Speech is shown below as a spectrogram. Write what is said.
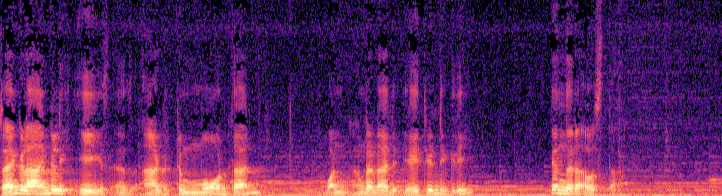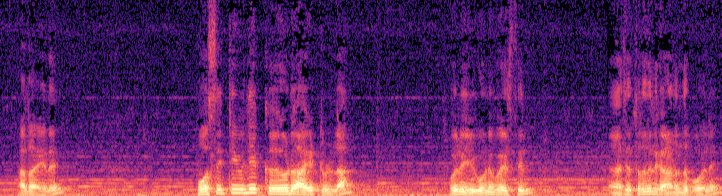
triangle angle is add to more than one hundred and eighty degree എന്നൊരു അവസ്ഥ അതായത് പോസിറ്റീവ്ലി കേർഡ് ആയിട്ടുള്ള ഒരു യൂണിവേഴ്സിൽ ചിത്രത്തിൽ കാണുന്ന പോലെ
